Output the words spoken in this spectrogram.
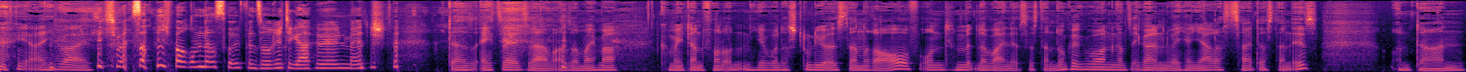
ja, ich weiß. Ich weiß auch nicht, warum das so. Ich bin so ein richtiger Höhlenmensch. Das ist echt seltsam. Also manchmal komme ich dann von unten hier, wo das Studio ist, dann rauf und mittlerweile ist es dann dunkel geworden, ganz egal in welcher Jahreszeit das dann ist. Und dann,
